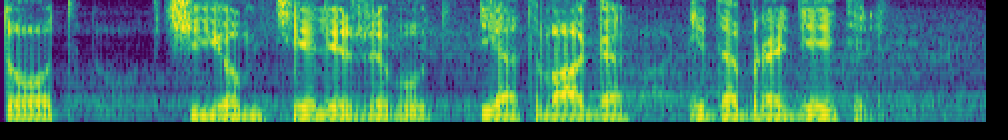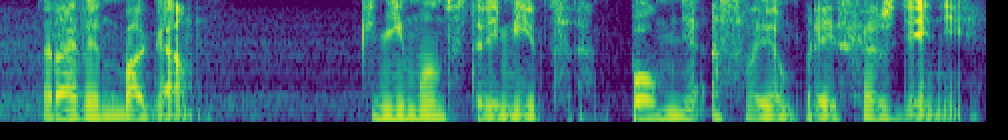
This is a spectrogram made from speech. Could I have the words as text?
тот, в чьем теле живут и отвага, и добродетель, равен богам. К ним он стремится, помня о своем происхождении.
